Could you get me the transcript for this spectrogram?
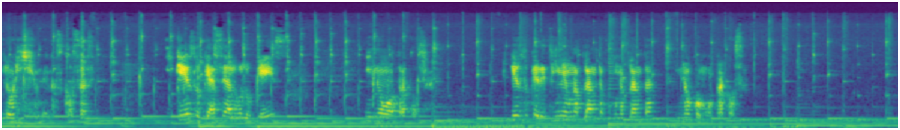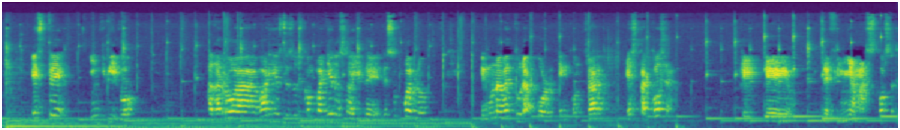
el origen de las cosas y qué es lo que hace algo lo que es y no otra cosa qué es lo que define una planta como una planta y no como otra cosa. Este individuo agarró a varios de sus compañeros ahí de, su pueblo en una aventura por encontrar esta cosa que, definía más cosas.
